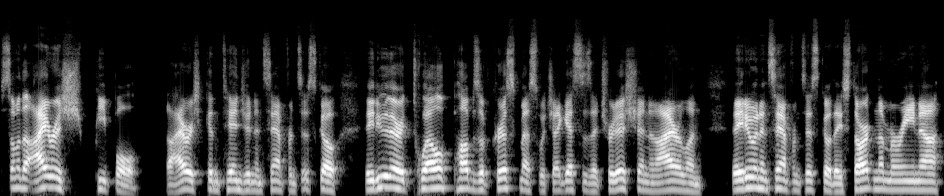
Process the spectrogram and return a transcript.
some of the Irish people, the Irish contingent in San Francisco, they do their 12 pubs of Christmas, which I guess is a tradition in Ireland. They do it in San Francisco. They start in the marina,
